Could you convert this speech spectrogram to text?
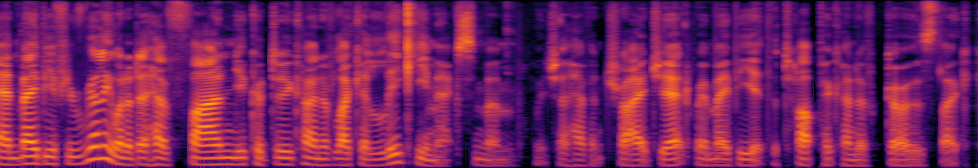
and maybe if you really wanted to have fun, you could do kind of like a leaky maximum, which I haven't tried yet, where maybe at the top it kind of goes like,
